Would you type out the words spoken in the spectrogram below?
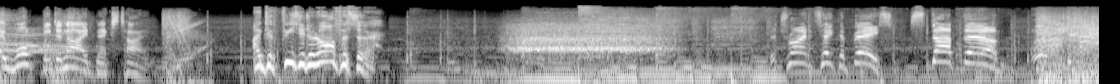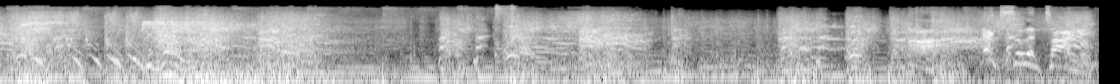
I won't be denied next time. I defeated an officer! They're trying to take the base! Stop them! Ah, excellent timing!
